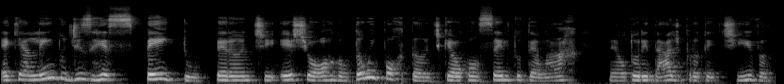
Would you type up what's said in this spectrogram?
é que além do desrespeito perante este órgão tão importante que é o Conselho Tutelar, né, autoridade protetiva,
